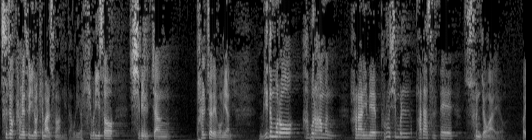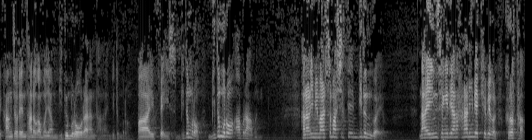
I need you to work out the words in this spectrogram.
추적하면서 이렇게 말씀합니다. 우리가 히브리서 11장 8절에 보면 믿음으로 아브라함은 하나님의 부르심을 받았을 때 순종하여 거기 강조된 단어가 뭐냐면 믿음으로라는 단어예요. 믿음으로. by faith. 믿음으로. 믿음으로 아브라함은 하나님이 말씀하실 때 믿은 거예요. 나의 인생에 대한 하나님의 계획을 그렇다.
